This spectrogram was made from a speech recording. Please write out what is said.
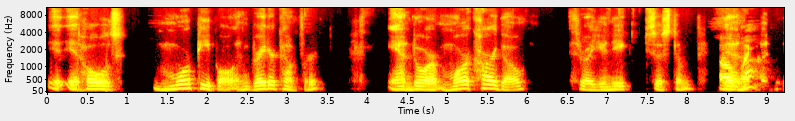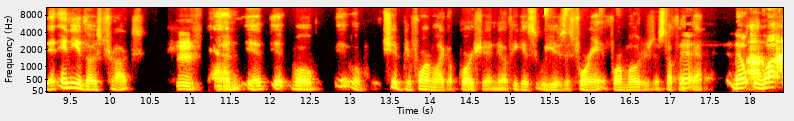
it, it holds more people in greater comfort and or more cargo through a unique system Oh, than, wow. than any of those trucks. Mm. And it it will it will should perform like a Porsche. You know, if you gets we use this four four motors and stuff like Yeah. that. No, Ah, why,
